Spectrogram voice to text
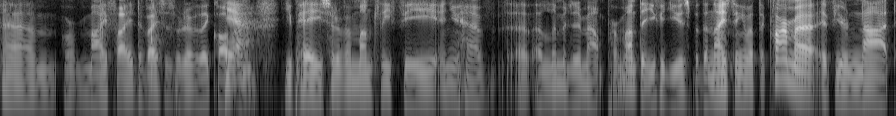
um, or MiFi devices, whatever they call them, you pay sort of a monthly fee, and you have a, a limited amount per month that you could use. But the nice thing about the Karma, if you're not,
